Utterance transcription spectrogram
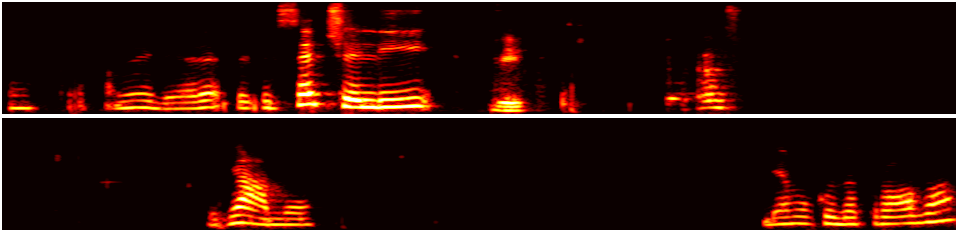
Ok, fammi vedere, perché se c'è lì, Sì. Vediamo. Vediamo cosa trova.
